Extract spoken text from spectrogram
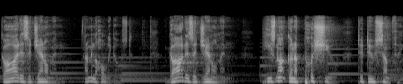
God is a gentleman. I'm in the Holy Ghost. God is a gentleman. He's not going to push you to do something,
